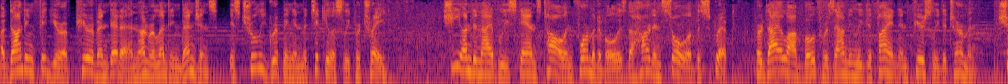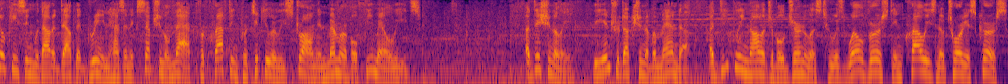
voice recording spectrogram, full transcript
a daunting figure of pure vendetta and unrelenting vengeance, is truly gripping and meticulously portrayed. She undeniably stands tall and formidable as the heart and soul of the script, her dialogue both resoundingly defiant and fiercely determined, showcasing without a doubt that Green has an exceptional knack for crafting particularly strong and memorable female leads. Additionally, the introduction of Amanda, a deeply knowledgeable journalist who is well versed in Crowley's notorious curse,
